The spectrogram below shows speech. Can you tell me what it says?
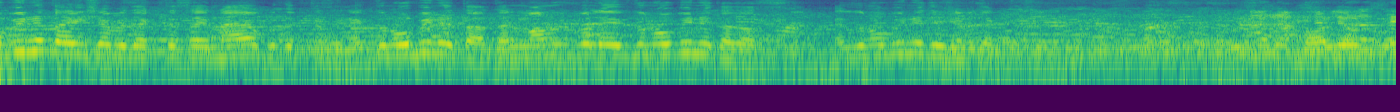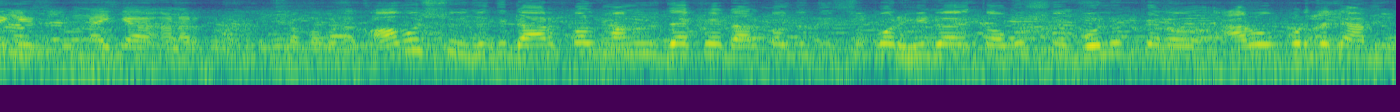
অভিনেতা হিসেবে দেখতে চাই নায়ক দেখতে চাই একজন অভিনেতা। তাই মানুষ বলে একজন অভিনেতা যাচ্ছে একজন অভিনেতা হিসেবে দেখতে চাই। বলিউড থেকে নায়িকা আনার সম্ভাবনা অবশ্যই যদি ডার্ক কল মানুষ দেখে ডার্ক কল যদি সুপার হিট হয় তো অবশ্যই বলিউড কেন আরও উপর থেকে আনব?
